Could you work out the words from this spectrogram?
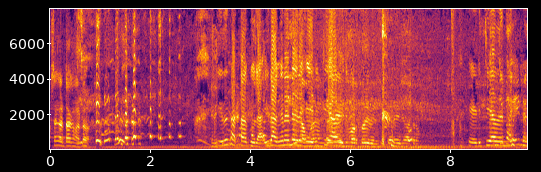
ഭക്ഷണം കട്ടാക്കണം കേട്ടോ. ഇത് കട്ടാക്കൂല. ഇത് അങ്ങനെ തന്നെ എഡിറ്റ് ചെയ്യാതെ എഡിറ്റ് ചെയ്യാതെ തന്നെ.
